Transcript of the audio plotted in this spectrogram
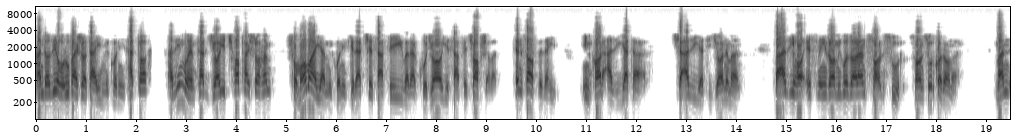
اندازه حروفش را تعیین می کنید حتی از این مهمتر جای چاپش را هم شما معین می کنید که در چه صفحه و در کجای صفحه چاپ شود. انصاف بدهید. این کار اذیت است. چه اذیتی جان من. بعضی ها اسم این را می‌گذارند سانسور. سانسور کدام است؟ من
